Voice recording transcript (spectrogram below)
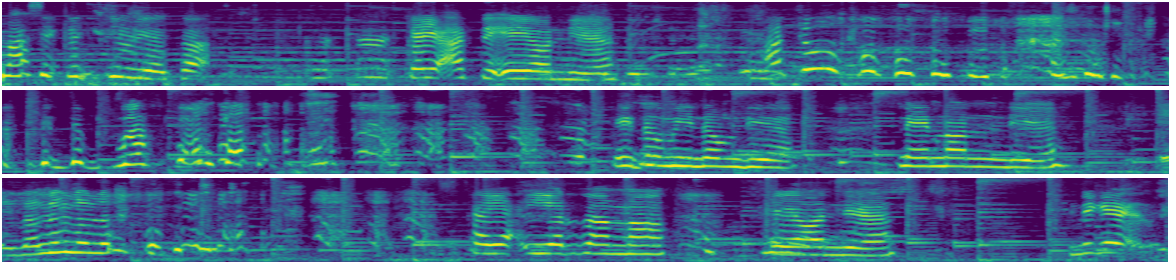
masih kecil ya kak? Kayak adik Eon ya? Aduh, ditebak. itu minum dia, nenon dia. Eh, lalu lalu. kayak Ier sama Eon ya. Ini kayak.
